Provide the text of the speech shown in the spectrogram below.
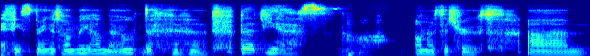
If you spring it on me, I'll know. but yes, on with the truth. Um,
